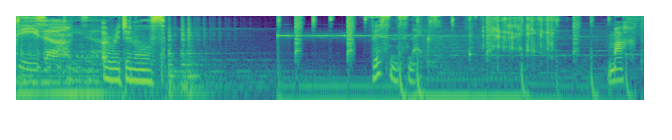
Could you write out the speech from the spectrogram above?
Dieser Originals. Wissensnacks. Macht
